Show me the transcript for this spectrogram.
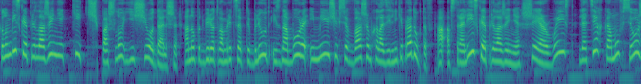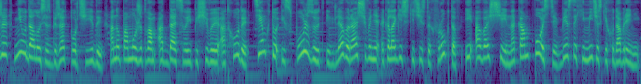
Колумбийское приложение Kitsch пошло еще дальше. Оно подберет вам рецепты блюд из набора имеющихся в вашем холодильнике продуктов. А австралийское приложение Share Waste для тех, кому все же не удалось избежать порчи еды. Оно поможет вам отдать свои пищевые отходы тем, кто использует их для выращивания экологически чистых фруктов и овощей на компосте вместо химических удобрений.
